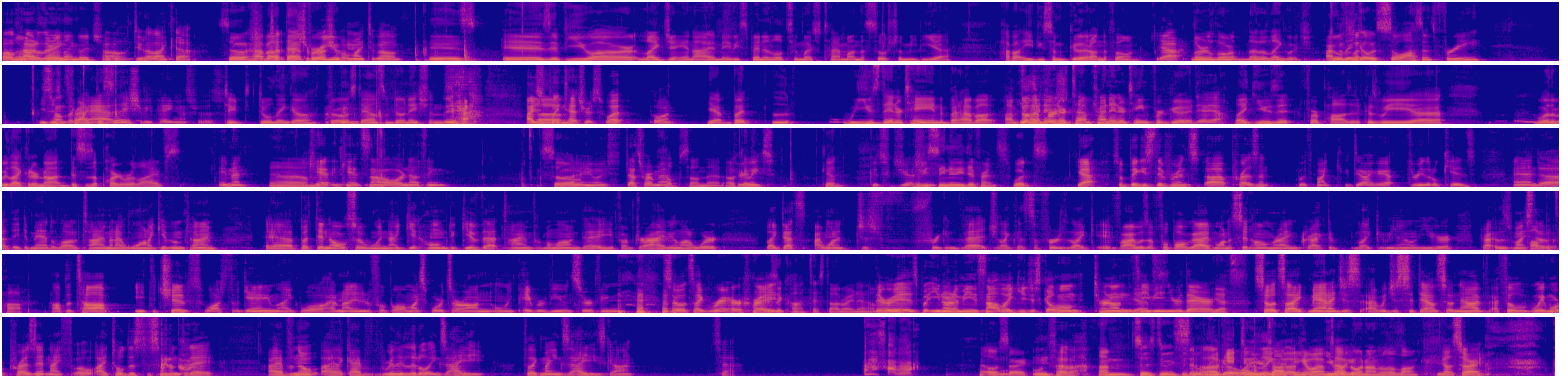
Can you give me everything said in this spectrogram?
Oh, how to learn language. Oh, dude, I like that. So how about should that for you? my Tagalog. is is if you are like Jay and I, maybe spending a little too much time on the social media, how about you do some good on the phone? Yeah. Learn, learn another language. I've Duolingo pla- is so awesome. It's free. You Sounds just like an practice ad. it. They should be paying us for this. Dude, Duolingo, throw us down some donations. Yeah. I just Um, play Tetris. What? Go on. Yeah, but l- we use it to entertain. But how about I'm No, trying to first- entertain. I'm trying to entertain for good. Yeah, yeah. Like use it for positive because we, uh, whether we like it or not, this is a part of our lives. Amen. Um, you can't. You can't. It's not all or nothing. so But anyways, that's where I'm at. helps on that. Okay, Three weeks. good. Good suggestion. Have you seen any difference? What's Yeah. So biggest difference uh, present with my. I got three little kids, and uh, they demand a lot of time, and I want to give them time. Uh, but then also when I get home to give that time from a long day, if I'm driving a lot of work, like that's I want to just freaking veg. Like that's the first. Like if I was a football guy, I'd want to sit home right and crack the like you know you hear crack. This is my Pop the top. Hop the top, eat the chips, watch the game. Like, well, I'm not into football. My sports are on only pay per view and surfing, so it's like rare, right? there's a contest on right now? There is, but you know what I mean. It's not like you just go home, turn on the Yes. TV, and you're there. Yes. So it's like, man, I just I would just sit down. So now I've, I feel way more present, and I feel. Oh, I told this to someone today. I have no, I like I have really little anxiety. I feel like my anxiety's gone. What's that? Un favor. Oh, sorry. Un favor. I'm just doing some So- Duolingo okay, while you're Duolingo. talking. Okay, while I'm you talking. were going on a little long. No, sorry.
